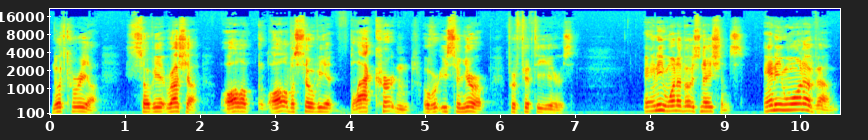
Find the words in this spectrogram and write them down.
North Korea, Soviet Russia, all of, all of a Soviet black curtain over Eastern Europe for 50 years. Any one of those nations, any one of them,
